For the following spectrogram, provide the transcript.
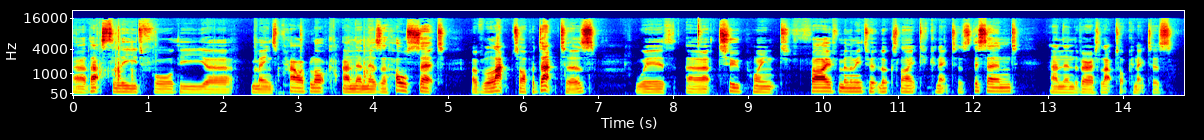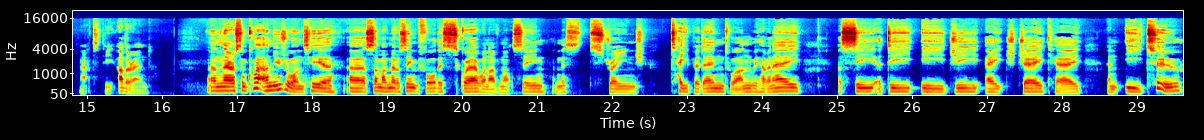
Uh, that's the lead for the uh, mains power block. And then there's a whole set of laptop adapters with uh, 2.5 millimeter, it looks like, connectors this end, and then the various laptop connectors at the other end. And there are some quite unusual ones here. Uh, some I've never seen before. This square one I've not seen, and this strange tapered end one. We have an A, a C, a D, E, G, H, J, K, an E2,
